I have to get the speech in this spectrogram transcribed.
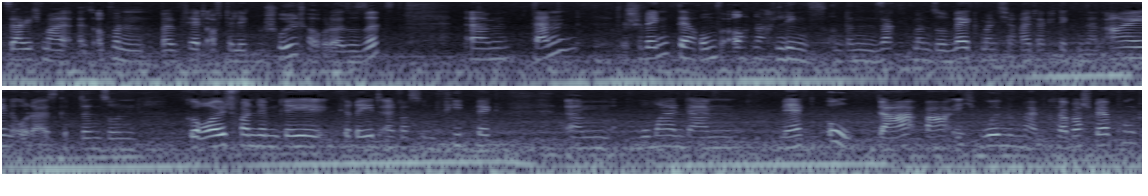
sage ich mal, als ob man beim Pferd auf der linken Schulter oder so sitzt, ähm, dann schwenkt der Rumpf auch nach links und dann sackt man so weg. Manche Reiter knicken dann ein oder es gibt dann so ein Geräusch von dem Gerät, einfach so ein Feedback, ähm, wo man dann merkt, oh, da war ich wohl mit meinem Körperschwerpunkt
